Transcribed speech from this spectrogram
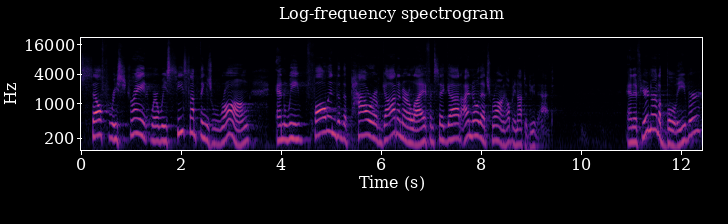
self restraint where we see something's wrong and we fall into the power of God in our life and say, God, I know that's wrong. Help me not to do that. And if you're not a believer,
